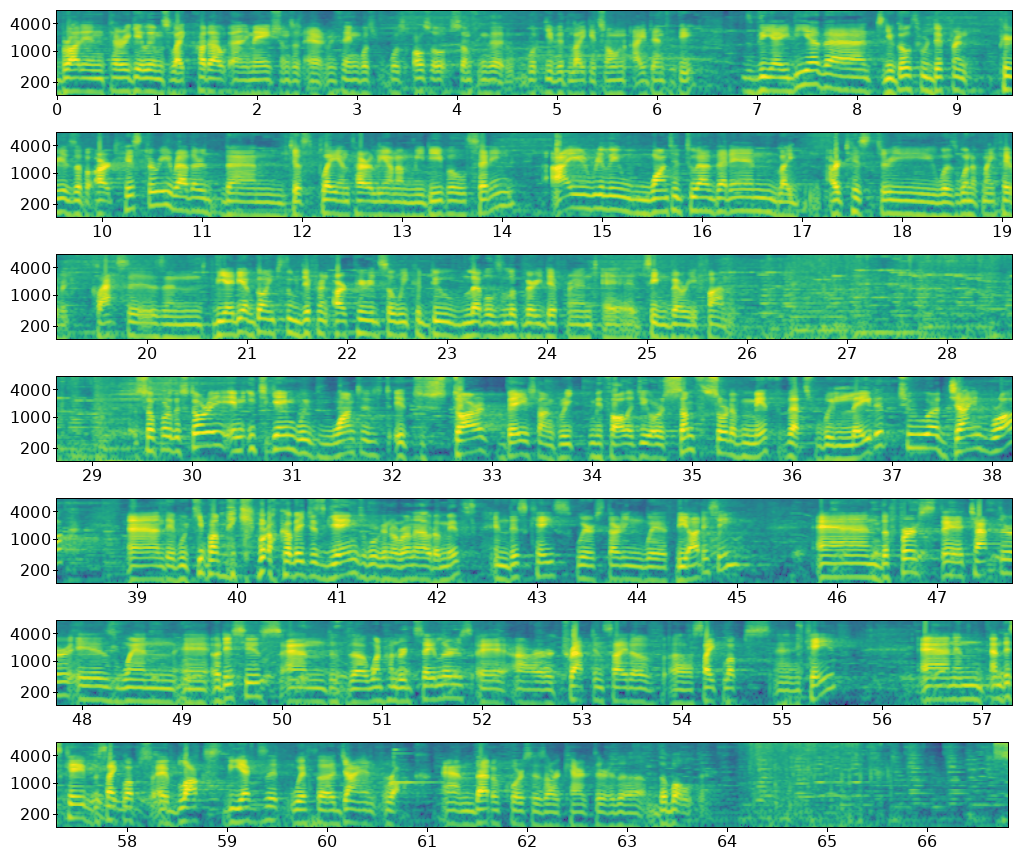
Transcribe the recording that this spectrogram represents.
brought in Terry Gilliam's like cutout animations and everything was, was also something that would give it like its own identity. The idea that you go through different periods of art history rather than just play entirely on a medieval setting I really wanted to add that in, like art history was one of my favorite classes and the idea of going through different art periods so we could do levels look very different, it seemed very fun. So for the story, in each game we wanted it to start based on Greek mythology or some sort of myth that's related to a giant rock and if we keep on making Rock of Ages games, we're going to run out of myths. In this case, we're starting with the Odyssey. And the first uh, chapter is when uh, Odysseus and the 100 sailors uh, are trapped inside of a Cyclops uh, cave. And in, in, this cave, the Cyclops uh, blocks the exit with a giant rock. And that, of course, is our character, the, the boulder.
